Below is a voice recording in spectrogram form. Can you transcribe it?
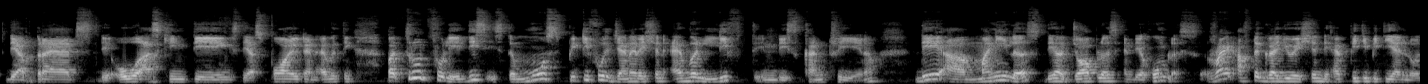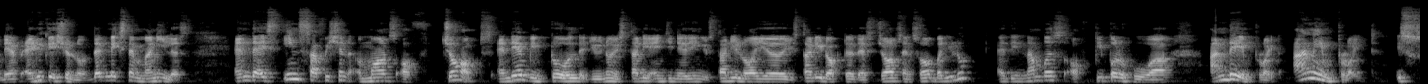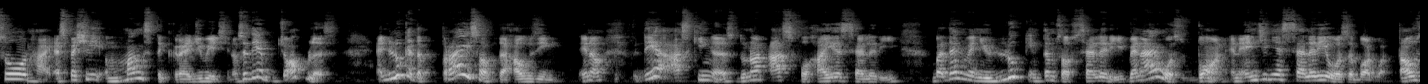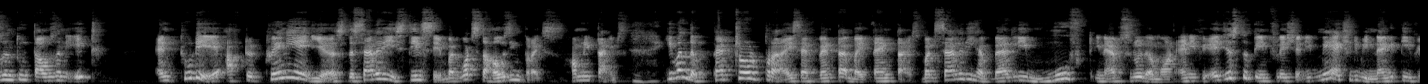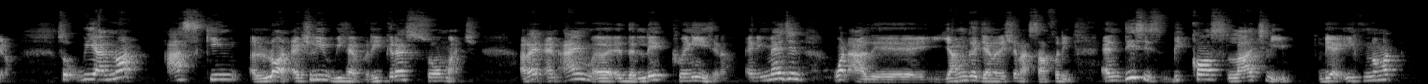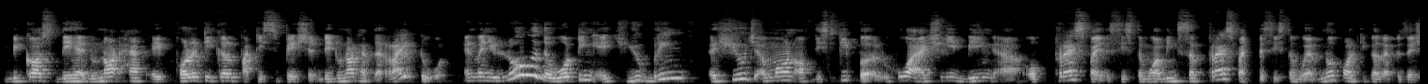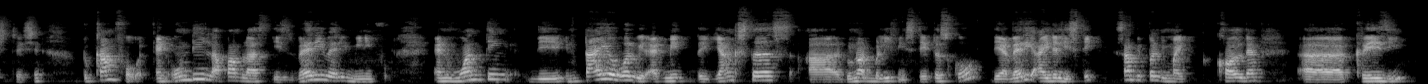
they are brats, they are over asking things, they are spoiled and everything. But truthfully, this is the most pitiful generation ever lived in this country. You know, they are moneyless, they are jobless, and they're homeless. Right after graduation, they have PTPTN loan, they have education loan. That makes them moneyless. And there is insufficient amounts of jobs. And they have been told that you know you study engineering, you study lawyer, you study doctor, there's jobs and so on. But you look at the numbers of people who are underemployed, unemployed is so high, especially amongst the graduates, you know. So they are jobless. And look at the price of the housing, you know, they are asking us, do not ask for higher salary. But then when you look in terms of salary, when I was born, an engineer's salary was about what, 1000 2008? And today, after 28 years, the salary is still same. But what's the housing price? How many times? Mm-hmm. Even the petrol price have went up by 10 times, but salary have barely moved in absolute amount. And if you adjust to the inflation, it may actually be negative, you know. So we are not asking a lot. Actually, we have regressed so much. All right, and I'm uh, in the late twenties, you know, and imagine what are the younger generation are suffering, and this is because largely they are ignored because they do not have a political participation. They do not have the right to vote. And when you lower the voting age, you bring a huge amount of these people who are actually being uh, oppressed by the system, who are being suppressed by the system, who have no political representation to come forward. And Undi 18 is very, very meaningful. And one thing the entire world will admit the youngsters uh, do not believe in status quo. They are very idealistic. Some people might call them uh, crazy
